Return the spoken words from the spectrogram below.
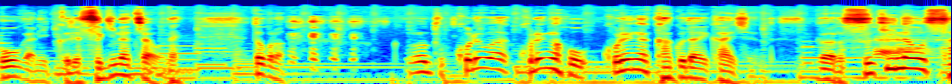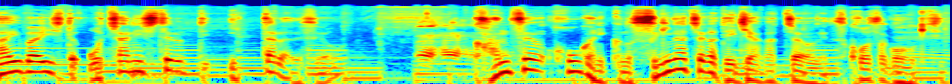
オーガニックで杉菜茶をね。だからこれはこれがほこれが拡大解釈です。だから杉菜を栽培してお茶にしてるって言ったらですよ。完全オーガニックの杉菜茶が出来上がっちゃうわけです。工作放棄地で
